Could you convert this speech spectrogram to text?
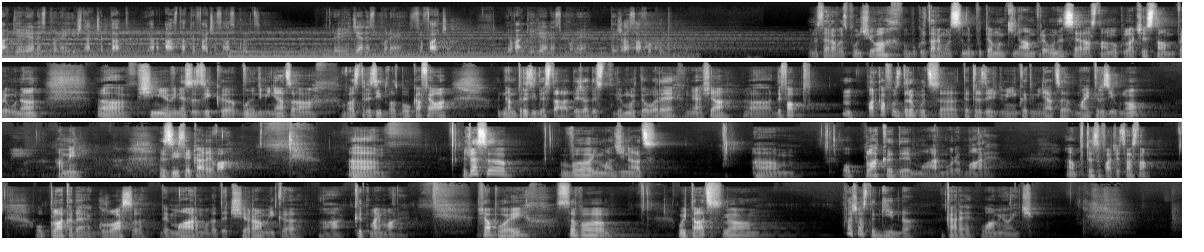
Evanghelia ne spune, ești acceptat, iar asta te face să asculți. Religia ne spune, să facem. Evanghelia ne spune, deja s-a făcut. Bună seara, vă spun și eu. Mă bucur tare mult să ne putem închina împreună în seara asta, în locul acesta împreună. Uh, și mie îmi vine să zic uh, bună dimineața, v-ați trezit, v-ați băut cafeaua. Ne-am trezit de sta deja de, de multe ore, nu-i așa? Uh, de fapt, hmm, parcă a fost drăguț să te trezești duminică dimineață mai târziu, nu? Amin. Zise careva. Uh, vrea să vă imaginați um, o placă de marmură mare. Da? Puteți să faceți asta? O placă de aia groasă, de marmură, de ceramică, da? cât mai mare. Și apoi să vă uitați la această ghindă pe care o am eu aici.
